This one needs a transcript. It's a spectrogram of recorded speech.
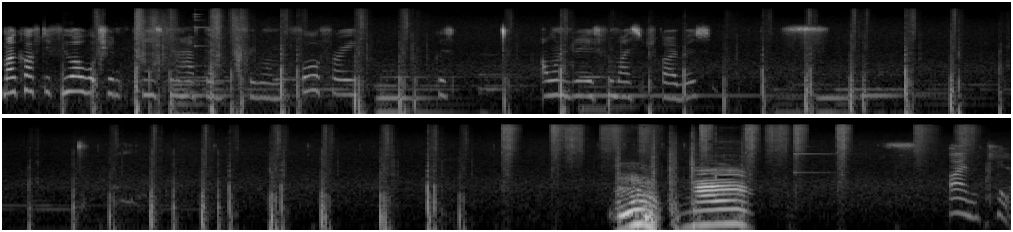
Minecraft, if you are watching, please can I have the free one for free? Because I want to do this for my subscribers. I am a killer.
